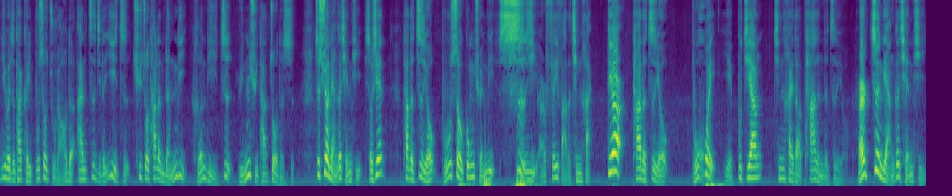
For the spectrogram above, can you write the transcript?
意味着他可以不受阻挠的按自己的意志去做他的能力和理智允许他做的事。这需要两个前提：首先，他的自由不受公权力肆意而非法的侵害；第二，他的自由不会也不将侵害到他人的自由。而这两个前提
